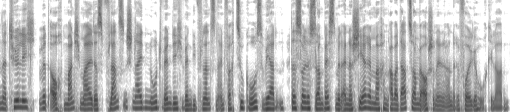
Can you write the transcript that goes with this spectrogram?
Natürlich wird auch manchmal das Pflanzenschneiden notwendig, wenn die Pflanzen einfach zu groß werden. Das solltest du am besten mit einer Schere machen, aber dazu haben wir auch schon eine andere Folge hochgeladen.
